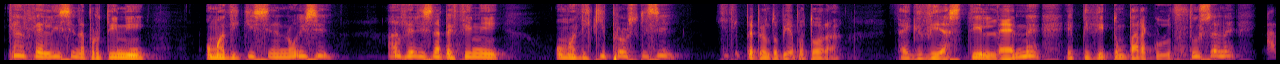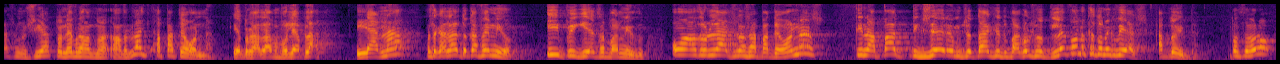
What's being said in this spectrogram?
Και αν θελήσει να προτείνει ομαδική συνεννόηση, αν θελήσει να απευθύνει ομαδική πρόσκληση, γιατί πρέπει να το πει από τώρα; Θα εκβιαστεί λένε επειδή τον παρακολουθούσαν. Άρα στην ουσία τον έβγαλαν τον Ανδρουλάκη απαταιώνα. Για να το καταλάβουμε πολύ απλά. Λιανά να τα καταλάβει το καφενείο. Είπε η κυρία Τσαπανίδου. Ο Ανδρουλάκης είναι ένας απαταιώνας, την απάτη την ξέρει ο Μητσοτάκης, του παρακολουθεί στο τηλέφωνο και τον εκβιάσει. Αυτό είπε. Το θεωρώ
